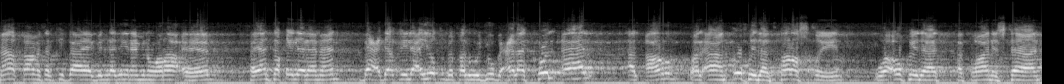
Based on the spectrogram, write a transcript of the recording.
ما قامت الكفاية بالذين من ورائهم فينتقل إلى من؟ بعد إلى أن يطبق الوجوب على كل أهل الأرض والآن أخذت فلسطين وأخذت أفغانستان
